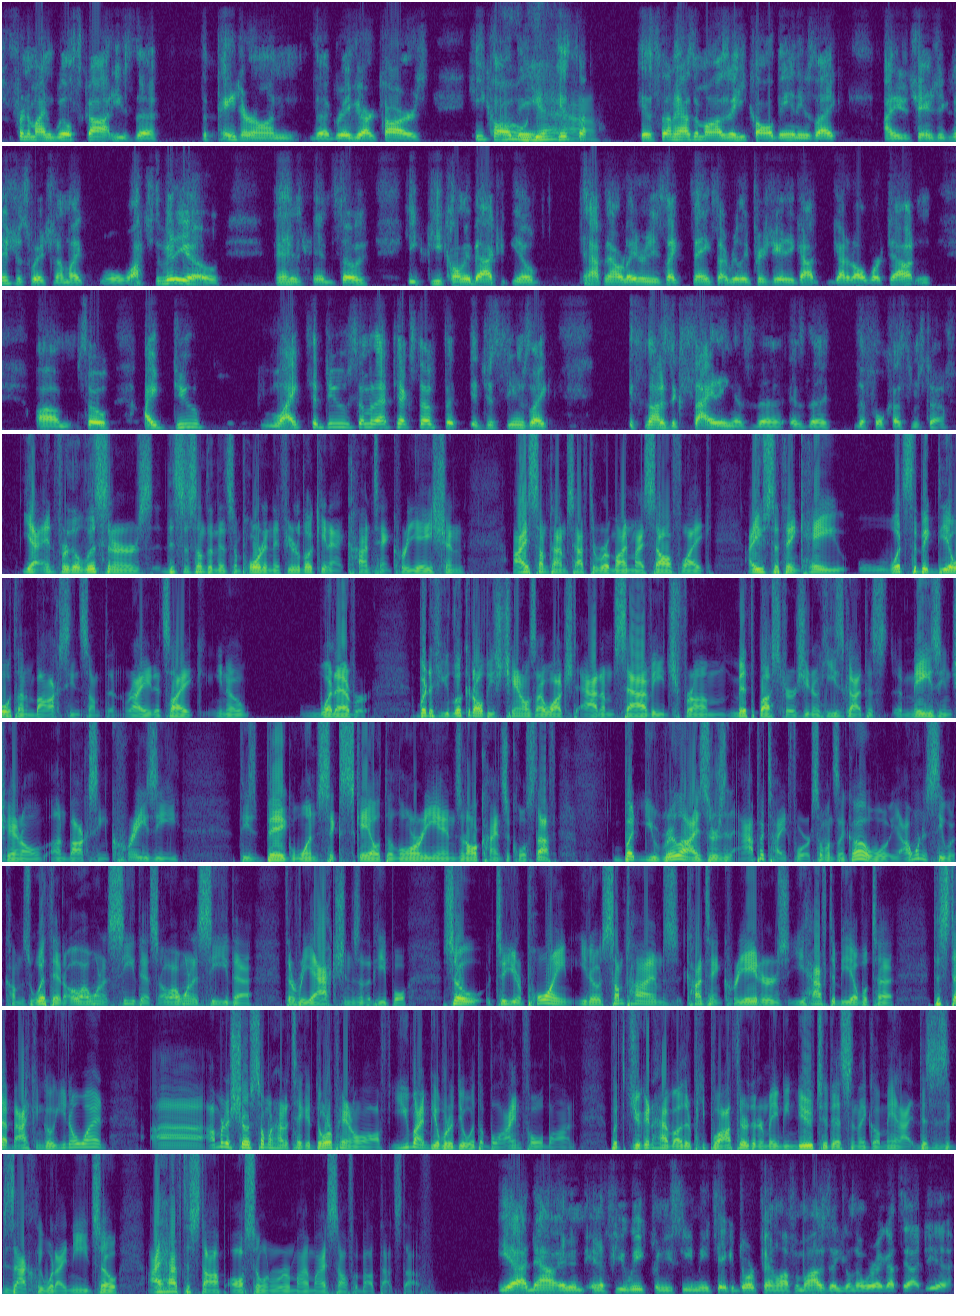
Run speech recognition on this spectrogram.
friend of mine, Will Scott, he's the the painter on the Graveyard Carz. He called oh, me. Yeah. His son, his son has a Mazda. He called me and he was like, I need to change the ignition switch. And I'm like, well, watch the video. And, and so he, he called me back, you know, half an hour later. He's like, thanks. I really appreciate it. Got, got it all worked out. And um, so I do like to do some of that tech stuff, but it just seems like it's not as exciting as the, as the, the full custom stuff. Yeah. And for the listeners, this is something that's important. If you're looking at content creation, I sometimes have to remind myself, like, I used to think, hey, what's the big deal with unboxing something, right? It's like, you know, whatever. But if you look at all these channels, I watched Adam Savage from Mythbusters. You know, he's got this amazing channel unboxing crazy, these big 1 6 scale DeLoreans and all kinds of cool stuff but you realize there's an appetite for it. Someone's like, "Oh, well, I want to see what comes with it. Oh, I want to see this. Oh, I want to see the the reactions of the people." So, to your point, you know, sometimes content creators, you have to be able to to step back and go, "You know what? Uh, I'm going to show someone how to take a door panel off. You might be able to do it with a blindfold on, but you're going to have other people out there that are maybe new to this, and they go, "Man, I, this is exactly what I need." So, I have to stop also and remind myself about that stuff yeah, now and in, in a few weeks when you see me take a door panel off a Mazda, you'll know where I got the idea.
